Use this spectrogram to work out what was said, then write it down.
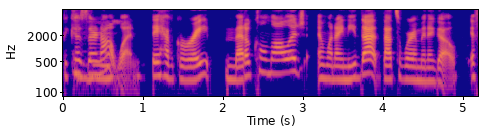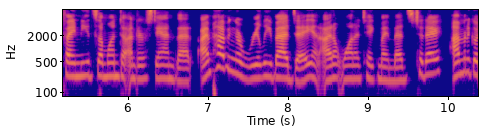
because mm-hmm. they're not one. They have great medical knowledge. And when I need that, that's where I'm going to go. If I need someone to understand that I'm having a really bad day and I don't want to take my meds today, I'm going to go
